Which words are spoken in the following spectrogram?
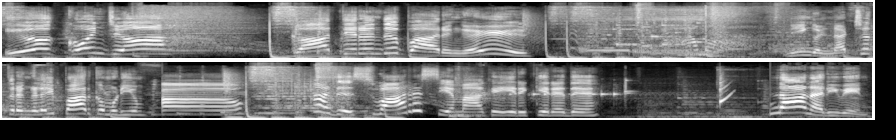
ஐயோ கொஞ்சம் காத்திருந்து பாருங்கள். நீங்கள் நட்சத்திரங்களை பார்க்க முடியும். அது சுவாரஸ்யமாக இருக்கிறது. நான் அறிவேன்.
